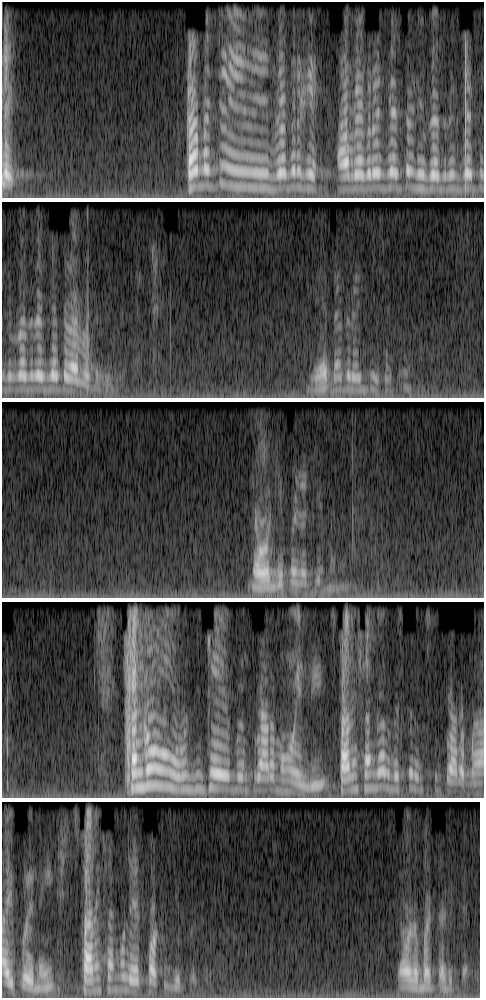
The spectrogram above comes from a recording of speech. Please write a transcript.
లేదు. కాబట్టి ఈ బ్రదర్కి ఆ బ్రదర్ ఏం చేస్తాడు? ఈ బ్రదర్ ఏం చేస్తాడు? ఈ బ్రదర్ ఏం చేస్తాడు? ఆ బ్రదర్ ఏం చేస్తాడు ఏ బ్రదర్ ఏం చేశాడు ఎవరు చెప్పాడు మనం సంఘం వృద్ధి చేయడం ప్రారంభమైంది. స్థానిక సంఘాలు విస్తరించడం ప్రారంభం అయిపోయినాయి. స్థానిక సంఘాలు ఏర్పాట్లు చెప్పాడు. ఎవడ బట్టి అడిగారు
